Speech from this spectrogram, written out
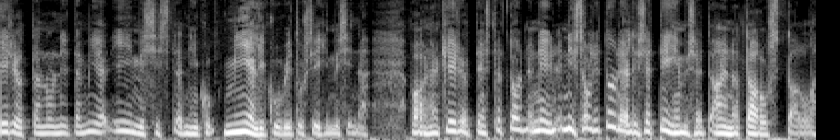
kirjoittanut niitä mie- ihmisistä niin kuin mielikuvitusihmisinä, vaan hän kirjoitti sitä, niin, niissä oli todelliset ihmiset aina taustalla.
